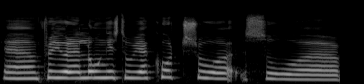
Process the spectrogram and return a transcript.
eh, för att göra en lång historia kort så, så eh,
